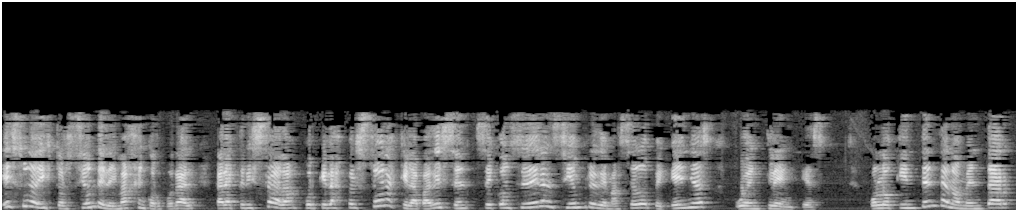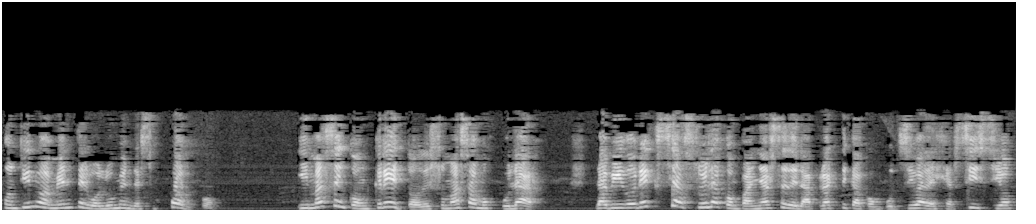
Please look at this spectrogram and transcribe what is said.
Es una distorsión de la imagen corporal caracterizada porque las personas que la padecen se consideran siempre demasiado pequeñas o enclenques, por lo que intentan aumentar continuamente el volumen de su cuerpo, y más en concreto de su masa muscular, la vigorexia suele acompañarse de la práctica compulsiva de ejercicio,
